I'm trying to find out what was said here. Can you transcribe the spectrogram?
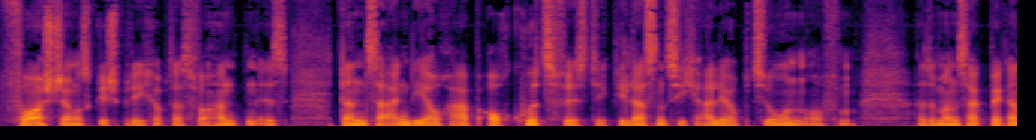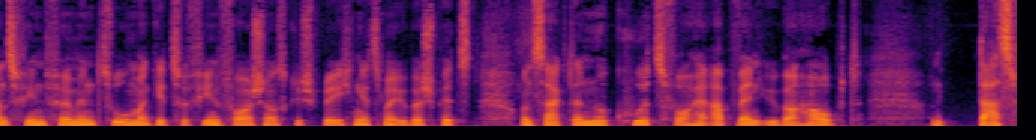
Vorstellungsgespräch, ob das vorhanden ist, dann sagen die auch ab, auch kurzfristig. Die lassen sich alle Optionen offen. Also man sagt bei ganz vielen Firmen zu, man geht zu vielen Forschungsgesprächen, jetzt mal überspitzt, und sagt dann nur kurz vorher ab, wenn überhaupt. Und das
